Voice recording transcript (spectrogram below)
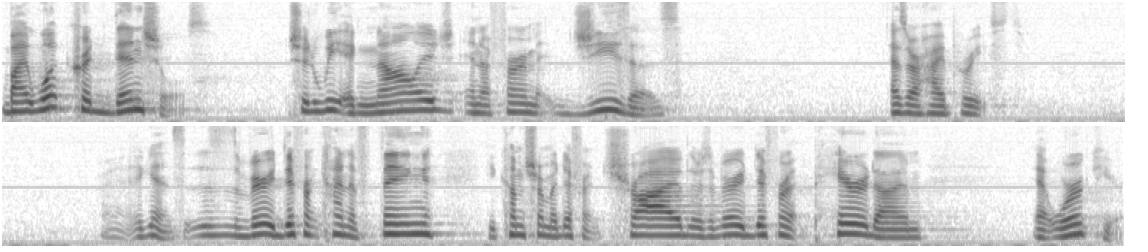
by what credentials should we acknowledge and affirm Jesus as our high priest? Right, again, so this is a very different kind of thing. He comes from a different tribe. There's a very different paradigm at work here.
